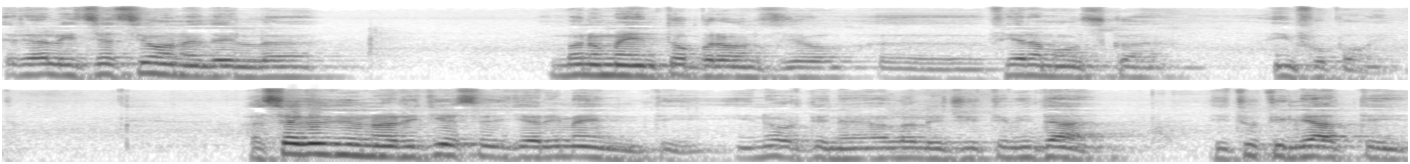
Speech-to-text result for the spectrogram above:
realizzazione del monumento bronzeo eh, Fieramosca Infopoint. A seguito di una richiesta di chiarimenti in ordine alla legittimità di tutti gli atti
